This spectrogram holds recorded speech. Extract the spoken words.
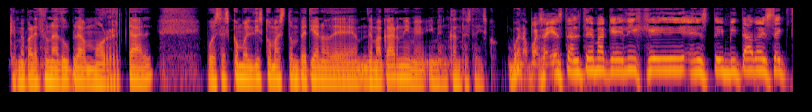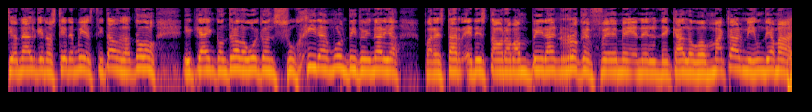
que me parece una dupla mortal. Pues es como el disco más tompetiano de, de McCartney y me, y me encanta este disco. Bueno, pues ahí está el tema que elige este invitado excepcional que nos tiene muy excitados a todos y que ha encontrado hueco en su gira multitudinaria para estar en esta hora vampira en Rock FM en el Decálogo. McCartney, un día más.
